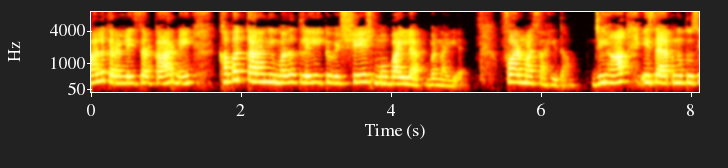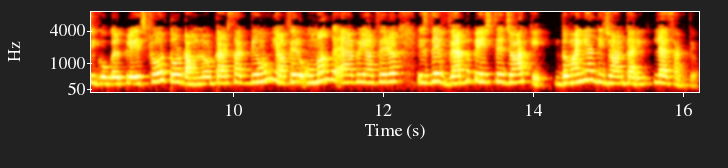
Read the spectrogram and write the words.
ਹੱਲ ਕਰਨ ਲਈ ਸਰਕਾਰ ਨੇ ਖਪਤਕਾਰਾਂ ਦੀ ਮਦਦ ਲਈ ਇੱਕ ਵਿਸ਼ੇਸ਼ ਮੋਬਾਈਲ ਐਪ ਬਣਾਈ ਹੈ, ਫਾਰਮਾ ਸਾਹਿਦਾ। ਜੀ ਹਾਂ, ਇਸ ਐਪ ਨੂੰ ਤੁਸੀਂ Google Play Store ਤੋਂ ਡਾਊਨਲੋਡ ਕਰ ਸਕਦੇ ਹੋ ਜਾਂ ਫਿਰ ਉਮੰਗ ਐਪ ਜਾਂ ਫਿਰ ਇਸ ਦੇ ਵੈਬ ਪੇਜ ਤੇ ਜਾ ਕੇ ਦਵਾਈਆਂ ਦੀ ਜਾਣਕਾਰੀ ਲੈ ਸਕਦੇ ਹੋ।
